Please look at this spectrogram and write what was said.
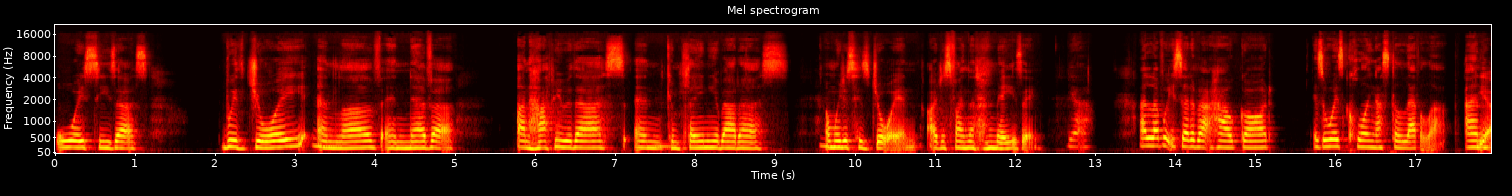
always sees us with joy and mm. love and never unhappy with us and mm. complaining about us. And we're just his joy. And I just find that amazing. Yeah. I love what you said about how God is always calling us to level up. And, Yeah.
